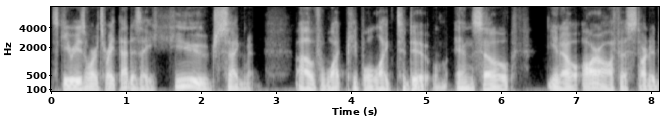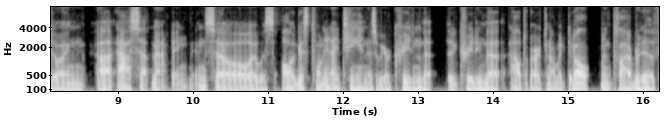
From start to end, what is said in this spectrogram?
ski resorts, right? That is a huge segment of what people like to do. And so, you know, our office started doing uh, asset mapping. And so it was August 2019 as we were creating the creating the Outdoor Economic Development Collaborative.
